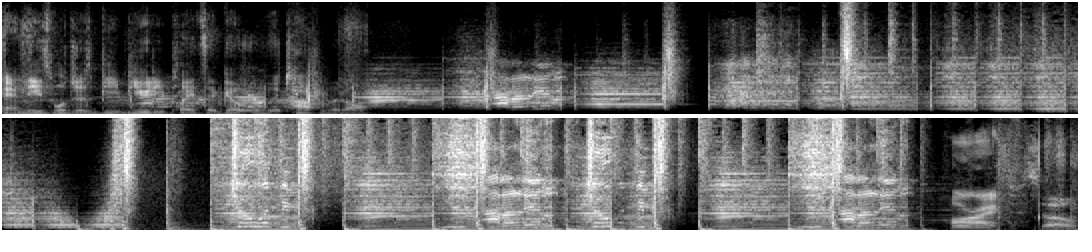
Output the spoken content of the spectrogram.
And these will just be beauty plates that go over the top of it all. Got a little Chew with me. Got a little chew with me. Got a little All right, so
